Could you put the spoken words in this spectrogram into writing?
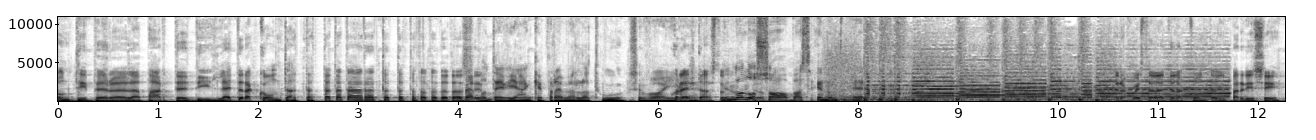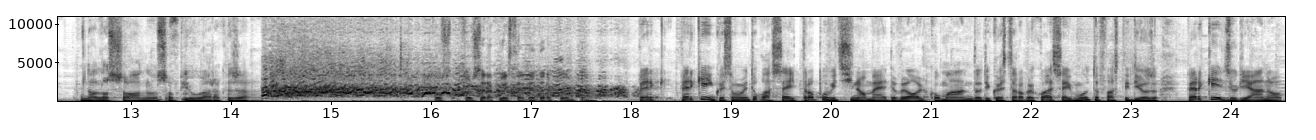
Pronti per la parte di Led racconta. Ta ta ta ta ra ta ta ta ta ta ta ta. Beh, potevi anche premerla tu se vuoi. Qual è il eh. tasto Io che non lo so, basta che non. eh, questa la te racconta, mi pare di sì. Non lo so, non so più, guarda cosa. Forse, forse era questa te racconta. Perché, perché in questo momento qua sei troppo vicino a me, dove ho il comando di queste robe qua, sei molto fastidioso. Perché Giuliano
